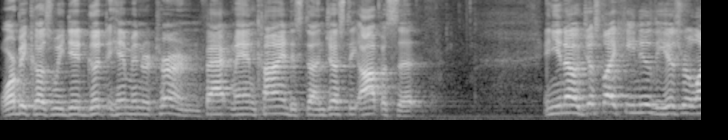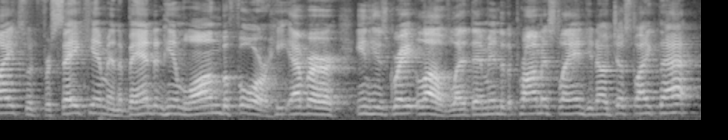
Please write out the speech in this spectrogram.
or because we did good to Him in return. In fact, mankind has done just the opposite. And you know, just like he knew the Israelites would forsake him and abandon him long before he ever, in his great love, led them into the promised land, you know, just like that,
